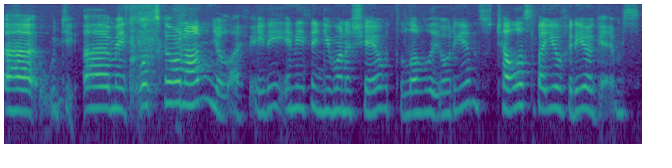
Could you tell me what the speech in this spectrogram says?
uh, you, I mean, what's going on in your life, Edie? Anything you want to share with the lovely audience? Tell us about your video games.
